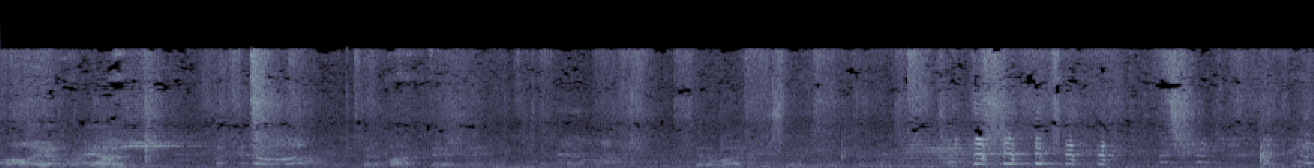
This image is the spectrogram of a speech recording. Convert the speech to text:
Oh, yan po yan? Patro. Karamate. Karamate. Patro.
